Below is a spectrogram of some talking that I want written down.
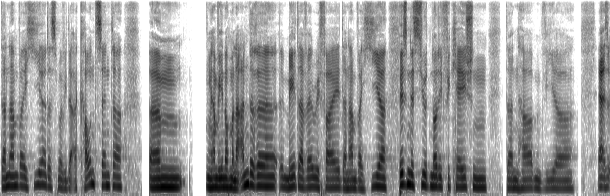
Dann haben wir hier, das ist mal wieder Account Center. Ähm, dann haben wir hier nochmal eine andere äh, Meta Verify. Dann haben wir hier Business Suite Notification. Dann haben wir, ja, also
